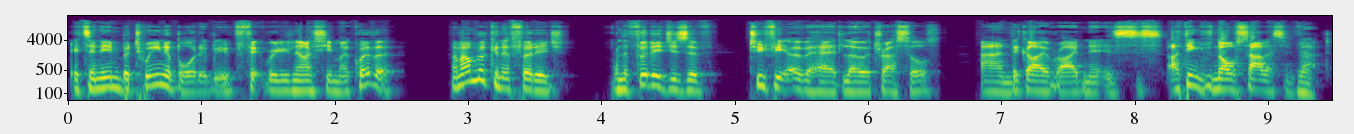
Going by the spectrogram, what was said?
It's an in-betweener board. It would fit really nicely in my quiver. And I'm looking at footage, and the footage is of two feet overhead, lower trestles, and the guy riding it is, I think it was Noel Salas, in fact,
